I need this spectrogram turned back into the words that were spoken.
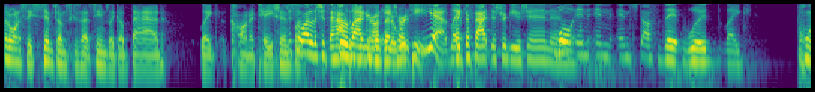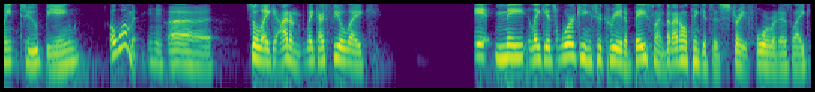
I don't want to say symptoms because that seems like a bad like connotation. Just a lot of the shit that for happens lack when you're of on a better word, HRT. yeah, like, like, the fat distribution and well, and and and stuff that would like point to being a woman. Mhm. Uh, so like I don't like I feel like it may like it's working to create a baseline, but I don't think it's as straightforward as like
